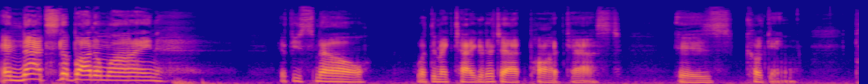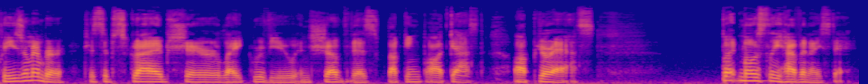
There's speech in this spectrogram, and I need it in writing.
And that's the bottom line. If you smell what the McTaggart Attack podcast is cooking. Please remember to subscribe, share, like, review, and shove this fucking podcast up your ass but mostly have a nice day.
